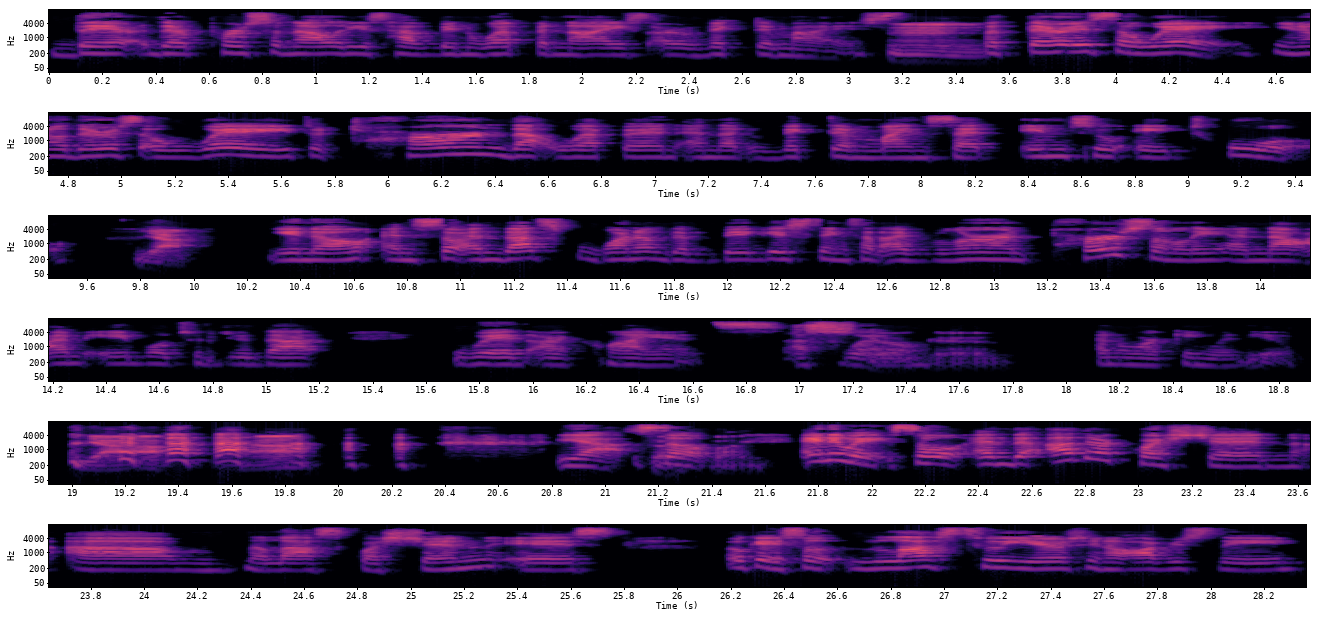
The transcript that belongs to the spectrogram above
their, their personalities have been weaponized or victimized. Mm, But there is a way, you know, there's a way to turn that weapon and that victim mindset into a tool yeah. you know and so and that's one of the biggest things that i've learned personally and now i'm able to do that with our clients as So well good. and working with you Yeah. yeah. yeah So, so anyway so and the other question um the last question is okay so last two years you know obviously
